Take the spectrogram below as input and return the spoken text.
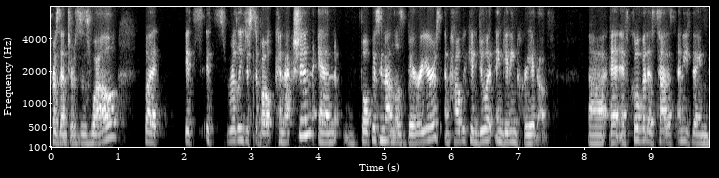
presenters as well, but it's it's really just about connection and focusing on those barriers and how we can do it and getting creative. Uh, and if COVID has taught us anything,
